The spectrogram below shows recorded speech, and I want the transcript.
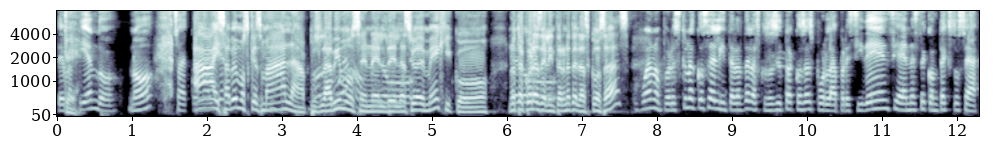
debatiendo, ¿no? O sea, Ay, sabemos que es mala. Pues la vimos en el de la Ciudad de México. ¿No te acuerdas del Internet de las Cosas? Bueno, pero es que una cosa del Internet de las Cosas y otra cosa es por la presidencia en este contexto. O sea,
